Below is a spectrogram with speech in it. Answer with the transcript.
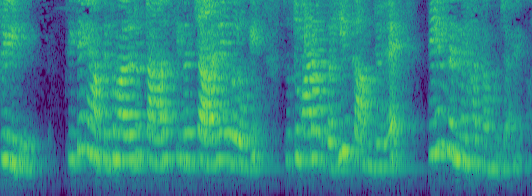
थ्री डेज़ ठीक है? यहाँ पे तुम्हारा जो टास्क अगर चार लेबर होगी तो तुम्हारा वही काम जो है तीन दिन में खत्म हो जाएगा।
